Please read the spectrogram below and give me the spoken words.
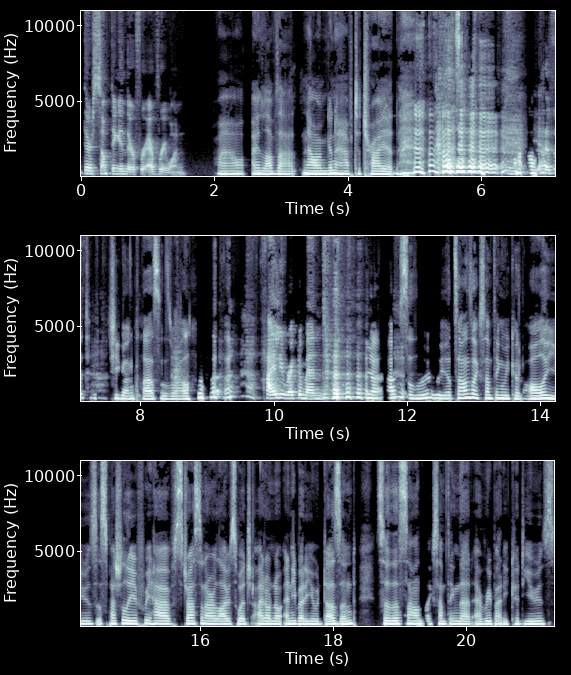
there's something in there for everyone Wow, I love that. Now I'm going to have to try it. yes. Qigong class as well. Highly recommend. yeah, absolutely. It sounds like something we could all use, especially if we have stress in our lives, which I don't know anybody who doesn't. So this sounds like something that everybody could use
